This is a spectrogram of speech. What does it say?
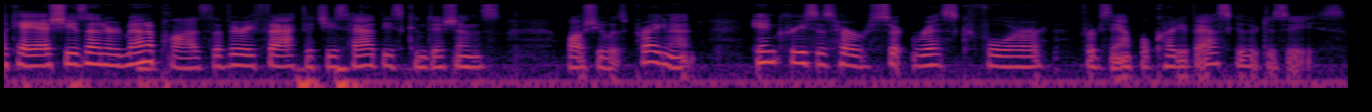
Okay, as she's entered menopause, the very fact that she's had these conditions while she was pregnant increases her risk for, for example, cardiovascular disease,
